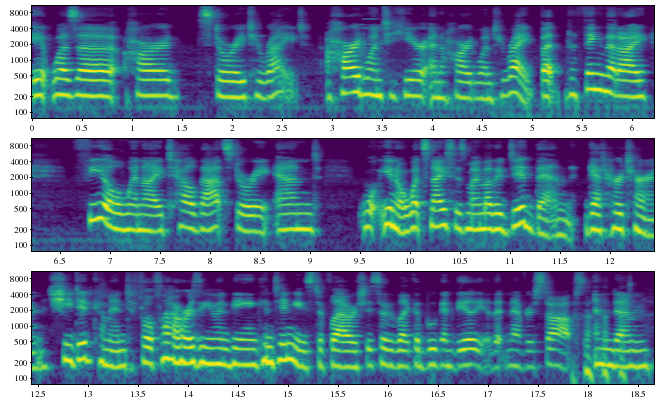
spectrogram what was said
it was a hard story to write a hard one to hear and a hard one to write. But the thing that I feel when I tell that story. And, you know, what's nice is my mother did then get her turn. She did come into full flower as a human being and continues to flower. She's sort of like a bougainvillea that never stops. And, um,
